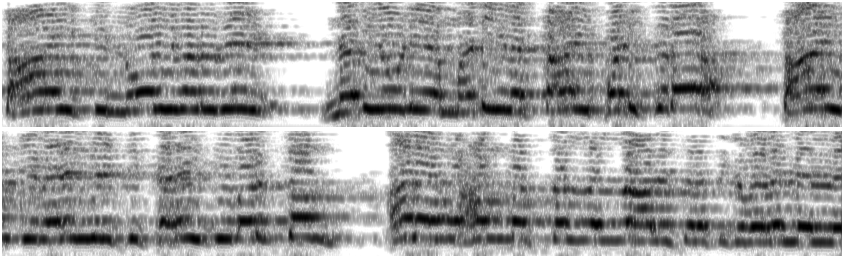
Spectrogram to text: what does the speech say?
தாய்க்கு நோய் வருது. நபியுடைய மடியில தாய் படிக்கிறார் தாய்க்கு விளங்கிருச்சு கடைசி வருத்தம். ஆனா முகமது சல்லா விலங்கல்ல விளங்கல்ல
